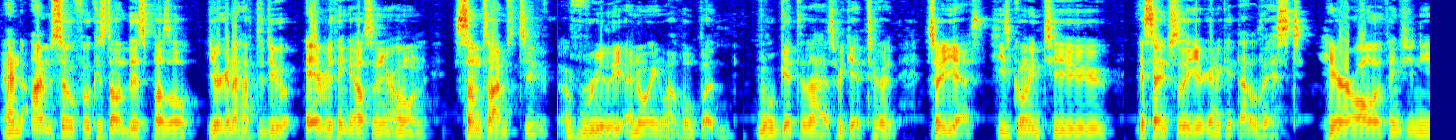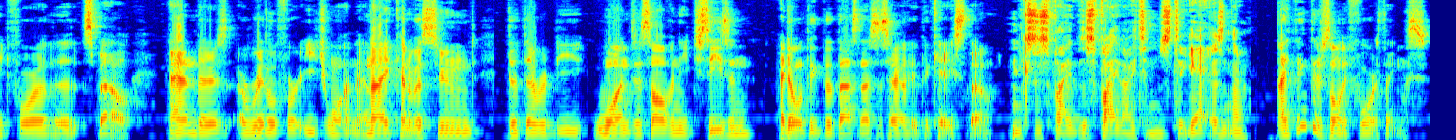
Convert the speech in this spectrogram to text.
And I'm so focused on this puzzle, you're going to have to do everything else on your own, sometimes to a really annoying level, but we'll get to that as we get to it. So, yes, he's going to essentially, you're going to get that list. Here are all the things you need for the spell, and there's a riddle for each one. And I kind of assumed that there would be one to solve in each season. I don't think that that's necessarily the case, though. Because there's five, there's five items to get, isn't there? I think there's only four things,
